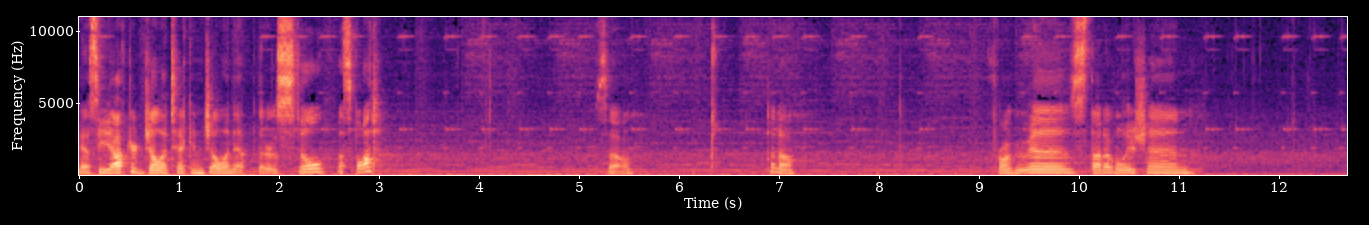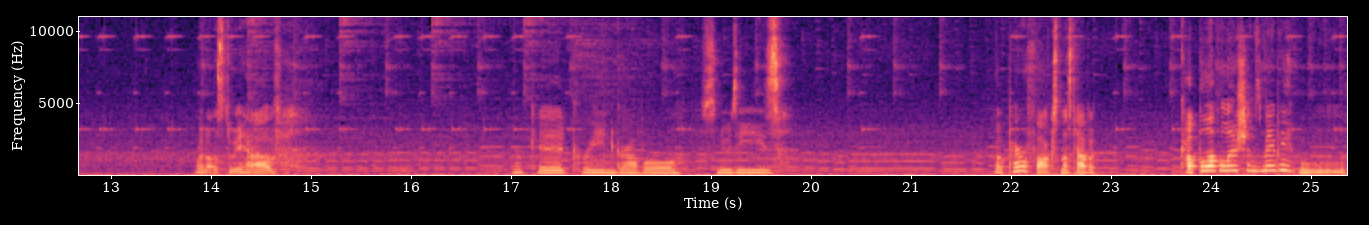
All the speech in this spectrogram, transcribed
Yeah, see, after Gelatik and Gelanip, there's still a spot. So, don't know. Frogu is that evolution. What else do we have? Orchid, green, gravel, snoozies. Oh, Parafox must have a couple evolutions, maybe? Ooh.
